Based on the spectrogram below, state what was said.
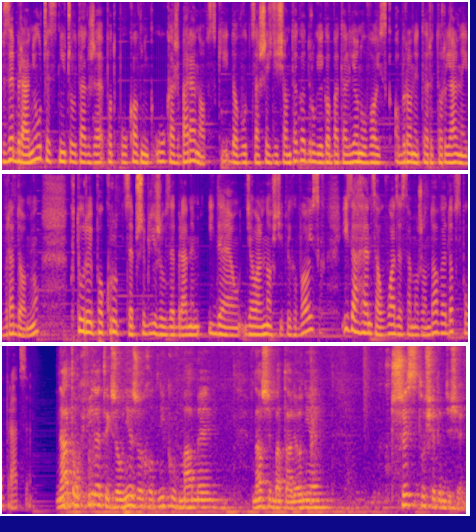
W zebraniu uczestniczył także podpułkownik Łukasz Baranowski, dowódca 62 Batalionu Wojsk Obrony Terytorialnej w Radomiu, który pokrótce przybliżył zebranym ideę działalności tych wojsk i zachęcał władze samorządowe do współpracy. Na tą chwilę tych żołnierzy ochotników mamy w naszym batalionie 370.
